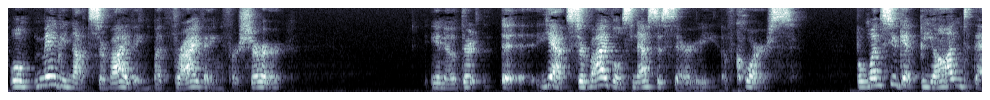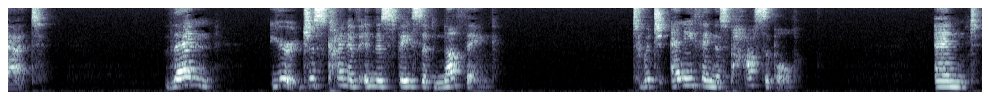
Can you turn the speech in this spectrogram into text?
Well maybe not surviving but thriving for sure. You know there uh, yeah survival's necessary of course. But once you get beyond that then you're just kind of in this space of nothing to which anything is possible. And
